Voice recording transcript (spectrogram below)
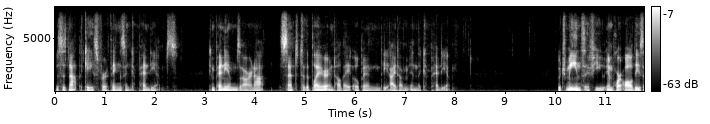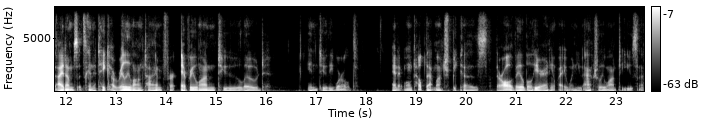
This is not the case for things in compendiums. Compendiums are not sent to the player until they open the item in the compendium. Which means if you import all these items, it's going to take a really long time for everyone to load into the world and it won't help that much because they're all available here anyway when you actually want to use them.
